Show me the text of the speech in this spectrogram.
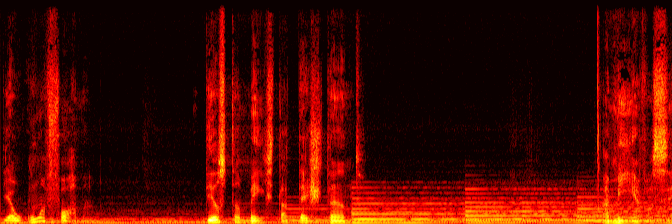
De alguma forma, Deus também está testando a mim a você.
